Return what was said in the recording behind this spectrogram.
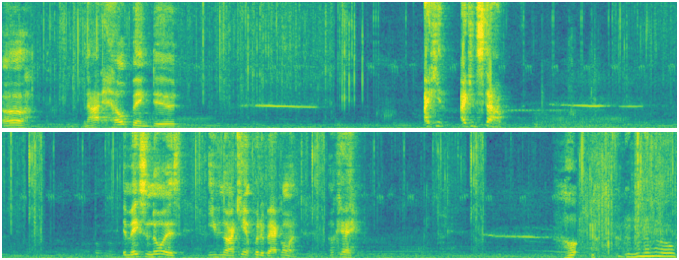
oh, not helping, dude. I can, I can stop. It makes a noise, even though I can't put it back on. Okay. Oh, no, no, no, no.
